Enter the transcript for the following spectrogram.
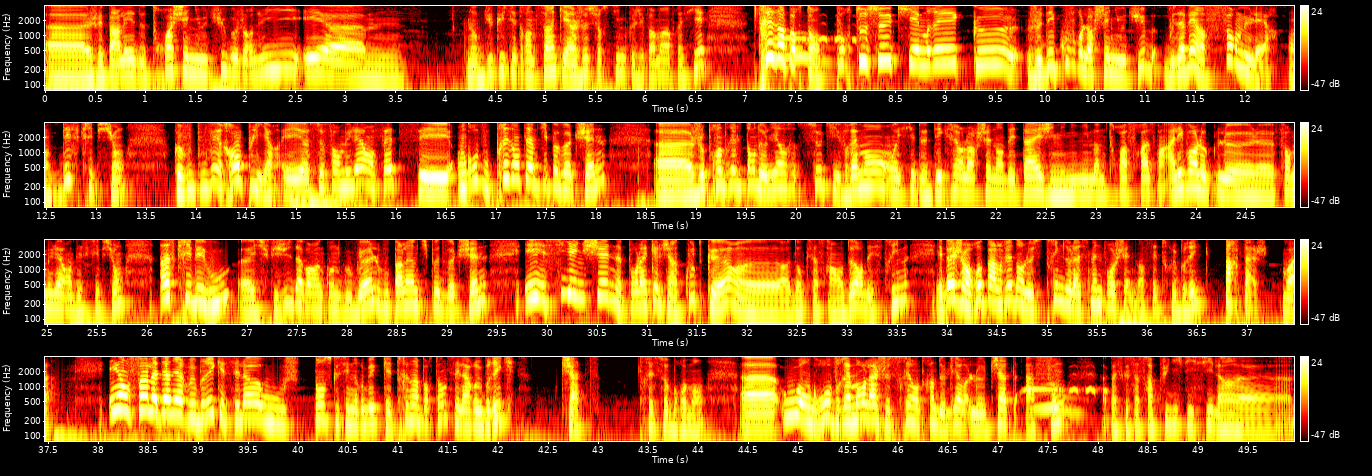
Euh, je vais parler de trois chaînes YouTube aujourd'hui et euh, donc du QC35 et un jeu sur Steam que j'ai vraiment apprécié. Très important, pour tous ceux qui aimeraient que je découvre leur chaîne YouTube, vous avez un formulaire en description que vous pouvez remplir. Et euh, ce formulaire, en fait, c'est en gros vous présentez un petit peu votre chaîne. Euh, je prendrai le temps de lire ceux qui vraiment ont essayé de décrire leur chaîne en détail. J'ai mis minimum trois phrases. Enfin, allez voir le, formulaire en description. Inscrivez-vous. Euh, il suffit juste d'avoir un compte Google. Vous parlez un petit peu de votre chaîne. Et s'il y a une chaîne pour laquelle j'ai un coup de cœur, donc ça sera en dehors des streams, et eh ben j'en reparlerai dans le stream de la semaine prochaine, dans cette rubrique partage. Voilà. Et enfin, la dernière rubrique, et c'est là où je pense que c'est une rubrique qui est très importante, c'est la rubrique chat très sobrement, euh, où en gros vraiment là je serai en train de lire le chat à fond, parce que ça sera plus difficile, hein, euh,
